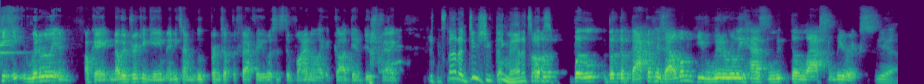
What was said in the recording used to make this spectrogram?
He it literally and okay, another drinking game. Anytime Luke brings up the fact that he listens to vinyl like a goddamn douchebag, It's not a douchey thing, man. It's awesome. but but but the back of his album, he literally has li- the last lyrics Yeah.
